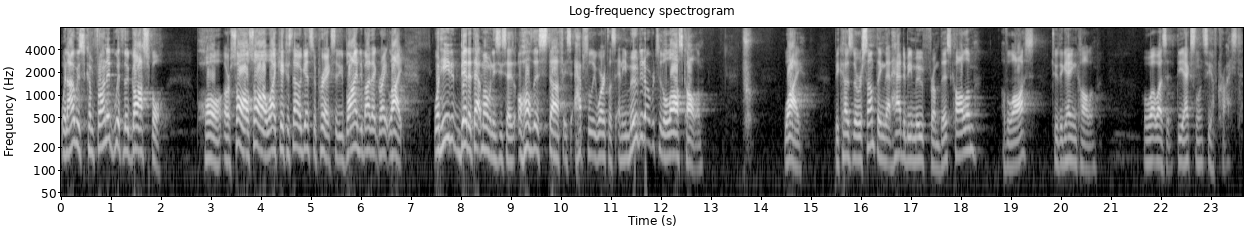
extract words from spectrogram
when I was confronted with the gospel, Paul or Saul, Saul, why kickest thou against the pricks? And he's blinded by that great light. What he did at that moment is he says, All this stuff is absolutely worthless. And he moved it over to the loss column. Why? Because there was something that had to be moved from this column of loss to the gain column. Well, what was it? The excellency of Christ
